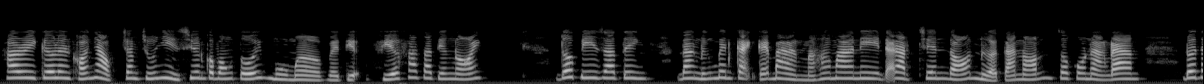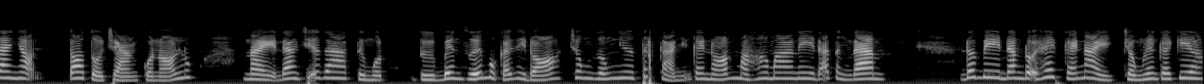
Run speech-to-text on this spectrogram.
Harry kêu lên khó nhọc, chăm chú nhìn xuyên qua bóng tối mù mờ về phía phát ra tiếng nói. Dobby gia tinh đang đứng bên cạnh cái bàn mà Hermione đã đặt trên đó nửa tá nón do cô nàng đan. Đôi tay nhọn to tổ tràng của nó lúc này đang chĩa ra từ một từ bên dưới một cái gì đó trông giống như tất cả những cái nón mà Hermione đã từng đan. Dobby đang đội hết cái này chồng lên cái kia,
